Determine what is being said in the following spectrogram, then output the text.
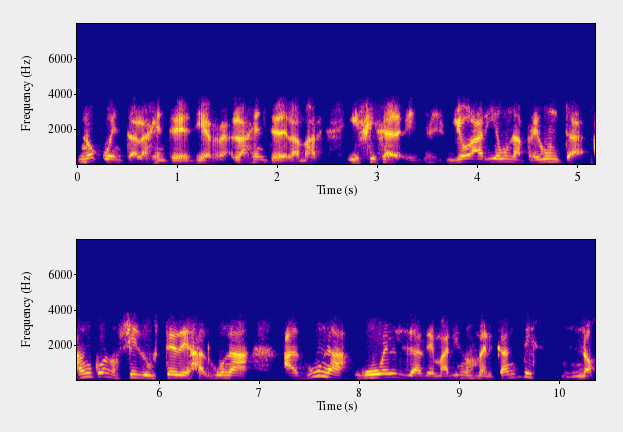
no cuenta la gente de tierra, la gente de la mar. Y fíjate, yo haría una pregunta, ¿han conocido ustedes alguna alguna huelga de marinos mercantes? No.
